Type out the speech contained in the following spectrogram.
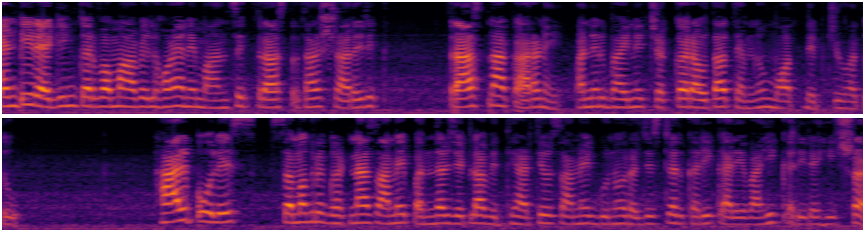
એન્ટી રેગિંગ કરવામાં આવેલ હોય અને માનસિક ત્રાસ તથા શારીરિક ત્રાસના કારણે અનિલભાઈને ચક્કર આવતા તેમનું મોત નીપજ્યું હતું. હાલ પોલીસ સમગ્ર ઘટના સામે પંદર જેટલા વિદ્યાર્થીઓ સામે ગુનો રજિસ્ટર કરી કાર્યવાહી કરી રહી છે.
